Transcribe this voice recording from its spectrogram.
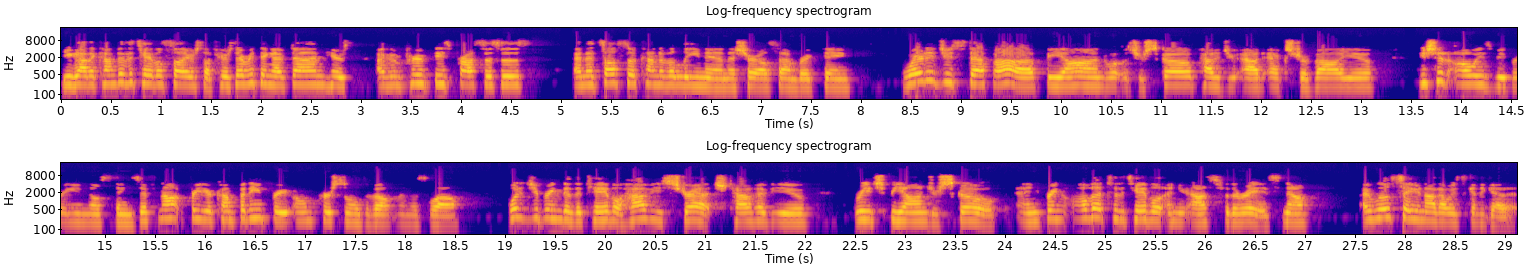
You got to come to the table, sell yourself. Here's everything I've done. Here's, I've improved these processes. And it's also kind of a lean in, a Sheryl Sandberg thing. Where did you step up beyond what was your scope? How did you add extra value? You should always be bringing those things, if not for your company, for your own personal development as well. What did you bring to the table? How have you stretched? How have you reached beyond your scope? And you bring all that to the table and you ask for the raise. Now, I will say you're not always going to get it.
